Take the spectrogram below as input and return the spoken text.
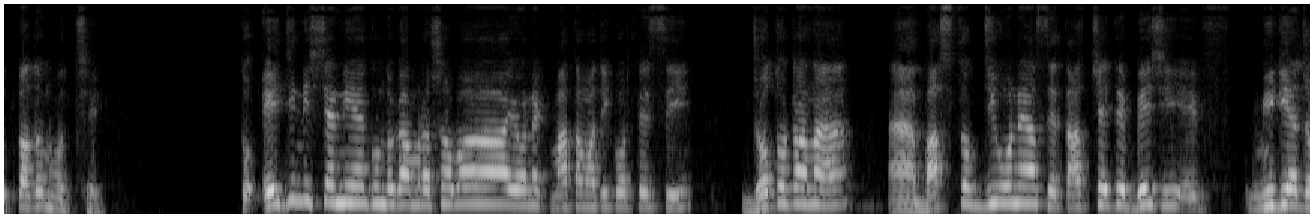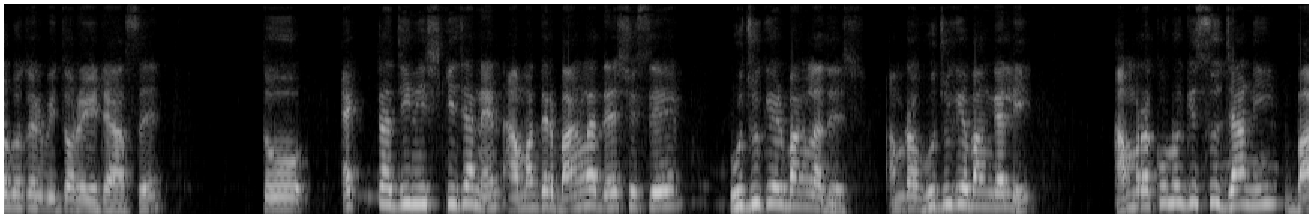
উৎপাদন হচ্ছে। তো এই জিনিসটা নিয়ে কিন্তু আমরা সবাই অনেক মাতামাতি করতেছি। যতটা না বাস্তব জীবনে আছে, তার চাইতে বেশি এই মিডিয়া জগতের ভিতরে এটা আছে। তো একটা জিনিস কি জানেন? আমাদের বাংলাদেশ হচ্ছে হুজুকের বাংলাদেশ। আমরা হুজুগে বাঙালি, আমরা কোনো কিছু জানি বা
